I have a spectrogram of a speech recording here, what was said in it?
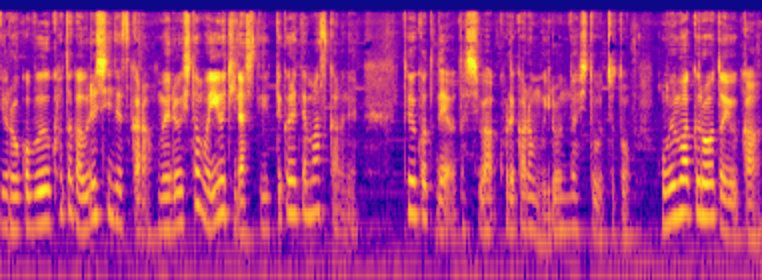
喜ぶことが嬉しいですから褒める人も勇気出して言ってくれてますからね。ということで私はこれからもいろんな人をちょっと褒めまくろうというか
